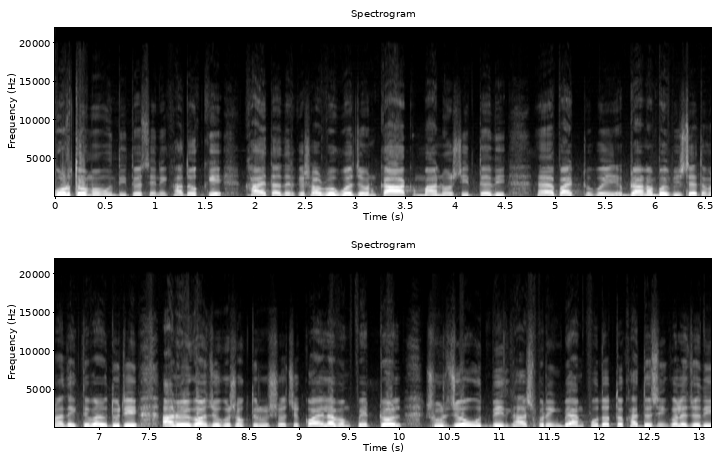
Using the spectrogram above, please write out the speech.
প্রথম এবং দ্বিতীয় শ্রেণি খাদককে খায়, তাদেরকে সর্বভোগ বলে, যেমন কাক, মানুষ ইত্যাদি। হ্যাঁ পাঠ্য বই বিরানব্বই পৃষ্ঠায় তোমরা দেখতে পারো। দুটি আণবিক শক্তির উৎস হচ্ছে কয়লা এবং পেট্রোল। সূর্য, উদ্ভিদ ঘাসফড়িং ব্যাং প্রদত্ত খাদ্য শৃঙ্খলে যদি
